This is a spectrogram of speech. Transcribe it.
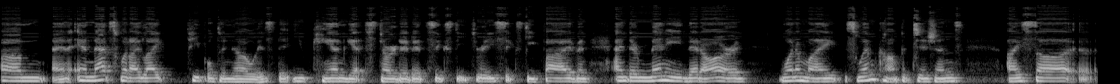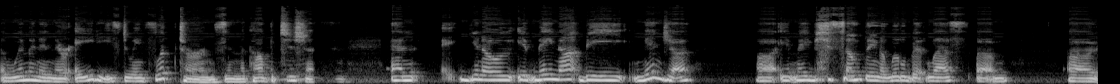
um, and and that's what I like people to know is that you can get started at 63, 65, and and there are many that are. And one of my swim competitions, I saw uh, women in their 80s doing flip turns in the competition, and, you know it may not be ninja uh, it may be something a little bit less um, uh,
